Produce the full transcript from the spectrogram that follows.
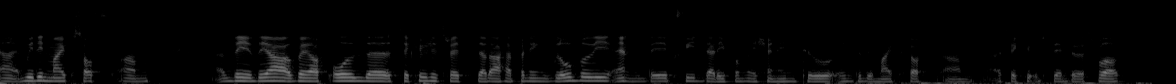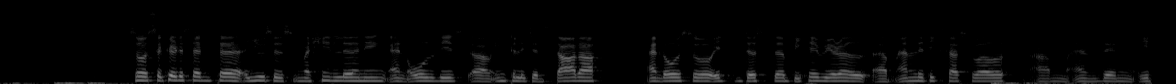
uh, within Microsoft, um, they they are aware of all the security threats that are happening globally, and they feed that information into into the Microsoft um, security center as well. So Security Center uses machine learning and all this uh, intelligence data, and also it does the behavioral um, analytics as well, um, and then it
